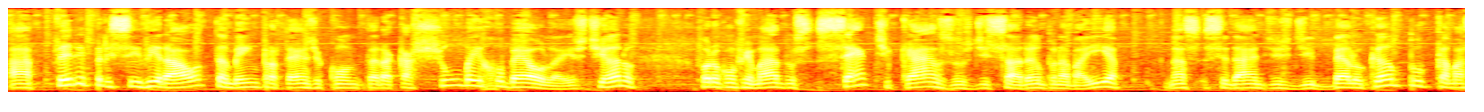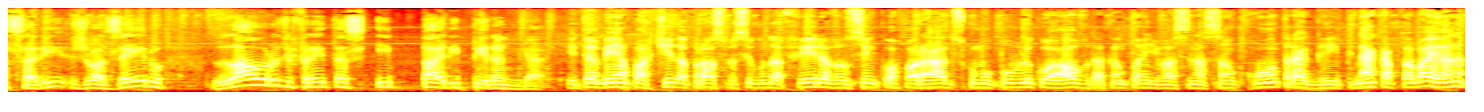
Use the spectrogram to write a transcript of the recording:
A tríplice viral também protege contra cachumba e rubéola. Este ano foram confirmados sete casos de sarampo na Bahia, nas cidades de Belo Campo, Camaçari, Juazeiro, Lauro de Freitas e Paripiranga. E também a partir da próxima segunda-feira vão ser incorporados como público-alvo da campanha de vacinação contra a gripe na capital baiana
